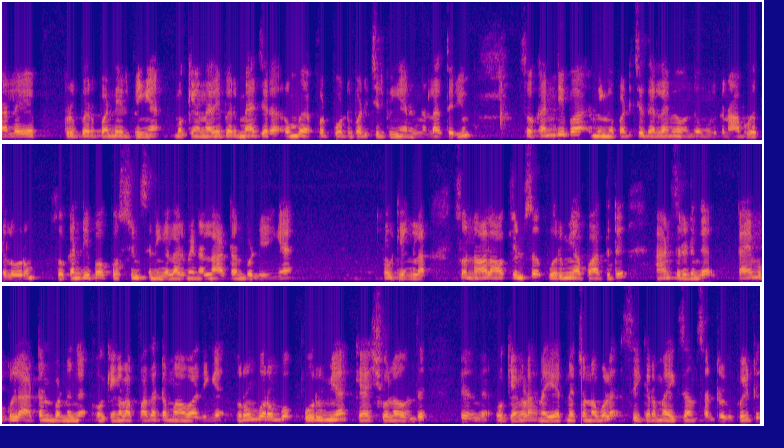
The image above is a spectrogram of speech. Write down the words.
நிறைய ப்ரிப்பேர் பண்ணியிருப்பீங்க ஓகே நிறைய பேர் மேஜராக ரொம்ப எஃபர்ட் போட்டு படிச்சிருப்பீங்க எனக்கு நல்லா தெரியும். ஸோ கண்டிப்பாக நீங்கள் படித்தது எல்லாமே வந்து உங்களுக்கு ஞாபகத்தில் வரும். ஸோ கண்டிப்பாக கொஸ்டின்ஸ் நீங்கள் எல்லாருமே நல்லா அட்டன் பண்ணுவீங்க. ஓகேங்களா? ஸோ நாலு ஆப்ஷன்ஸை பொறுமையாக பார்த்துட்டு ஆன்சர் எடுங்க. டைமுக்குள்ளே அட்டன் பண்ணுங்கள் ஓகேங்களா? பதட்டம் ஆகாதீங்க. ரொம்ப ரொம்ப பொறுமையாக கேஷுவலாக வந்து இருங்க. ஓகேங்களா? நான் ஏற்கனவே சொன்ன போல் சீக்கிரமாக எக்ஸாம் சென்டருக்கு போயிட்டு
